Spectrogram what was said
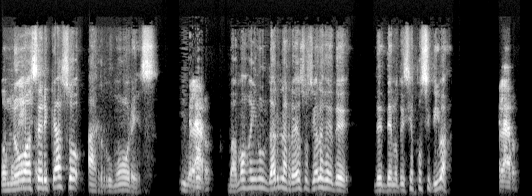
como no un hecho. hacer caso a rumores. Y claro. Vamos a inundar las redes sociales de, de, de, de noticias positivas. Claro.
